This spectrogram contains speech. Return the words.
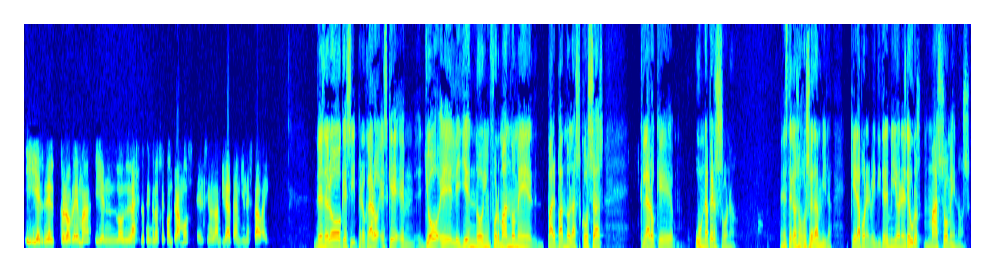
y en el problema y en, lo- en la situación que nos encontramos el señor Dampira también estaba ahí Desde luego que sí, pero claro, es que em, yo eh, leyendo, informándome, palpando las cosas, claro que una persona, en este caso José Dambila, quiera poner 23 millones de euros más o menos,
